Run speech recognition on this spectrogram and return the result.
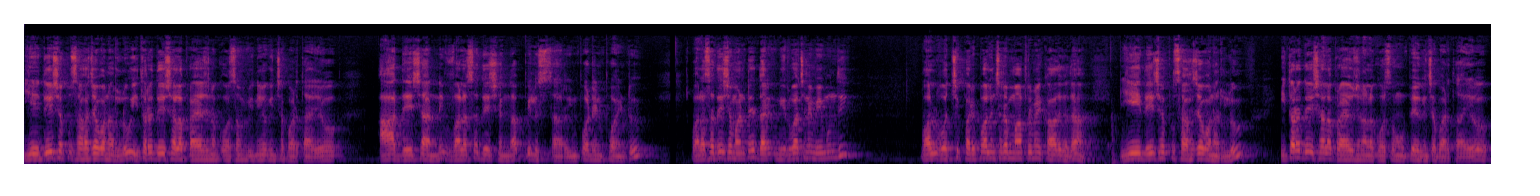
ఏ దేశపు సహజ వనరులు ఇతర దేశాల ప్రయోజనం కోసం వినియోగించబడతాయో ఆ దేశాన్ని వలస దేశంగా పిలుస్తారు. ఇంపార్టెంట్ పాయింట్ వలస దేశం అంటే దానికి నిర్వచనం ఏముంది? వాళ్ళు వచ్చి పరిపాలించడం మాత్రమే కాదు కదా. ఏ దేశపు సహజ వనరులు ఇతర దేశాల ప్రయోజనాల కోసం ఉపయోగించబడతాయో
